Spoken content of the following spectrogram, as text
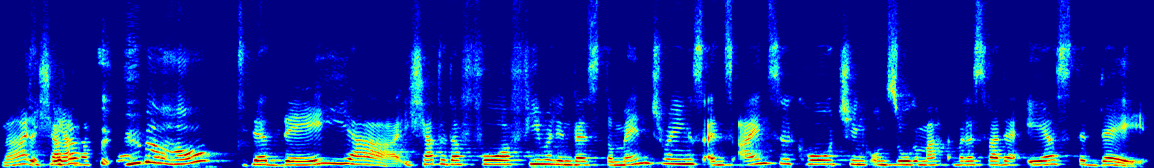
Ne? Der ich erste davor, überhaupt? Der Day, ja. Ich hatte davor Female Investor Mentorings, ein Einzelcoaching und so gemacht, aber das war der erste Day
